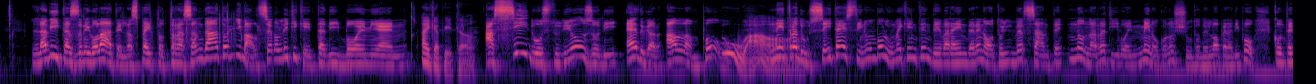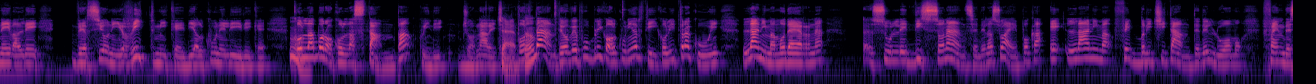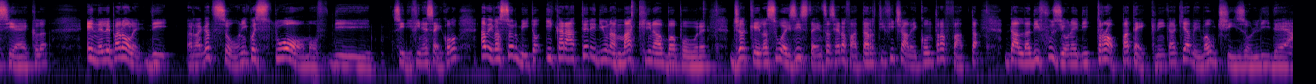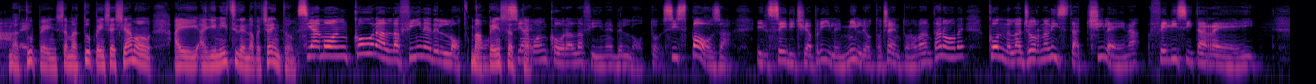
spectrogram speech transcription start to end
La vita sregolata e l'aspetto trasandato gli valsero l'etichetta di bohemien. Hai capito? Assiduo studioso di Edgar Allan Poe, Uh, wow. ne tradusse i testi in un volume che intendeva rendere noto il versante non narrativo e meno conosciuto dell'opera di Poe. Conteneva le versioni ritmiche di alcune liriche. Mm. Collaborò con la Stampa, quindi giornale Certo. importante, dove pubblicò alcuni articoli, tra cui L'anima moderna eh, sulle dissonanze della sua epoca e l'anima febbricitante dell'uomo fin de siècle. E nelle parole di Ragazzoni, quest'uomo di, sì, di fine secolo aveva assorbito i caratteri di una macchina a vapore, giacché la sua esistenza si era fatta artificiale e contraffatta dalla diffusione di troppa tecnica che aveva ucciso l'ideale. Ma tu pensa, ma tu pensa, siamo ai- agli inizi del Novecento. Siamo ancora alla fine dell'otto. Ma pensa a te. Siamo ancora alla fine dell'otto. Si sposa il 16 aprile 1899 con la giornalista cilena Felicita Rei.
